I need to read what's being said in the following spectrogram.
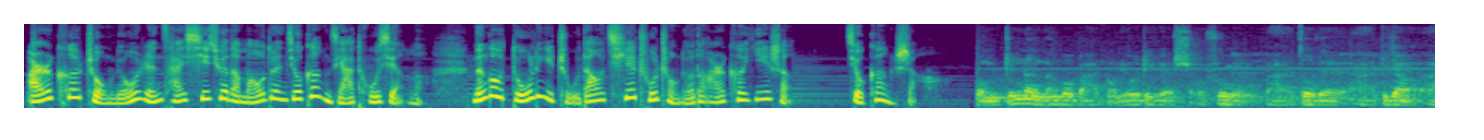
儿科肿瘤人才稀缺的矛盾就更加凸显了。能够独立主刀切除肿瘤的儿科医生。就更少。我们真正能够把肿瘤这个手术啊做的啊比较啊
